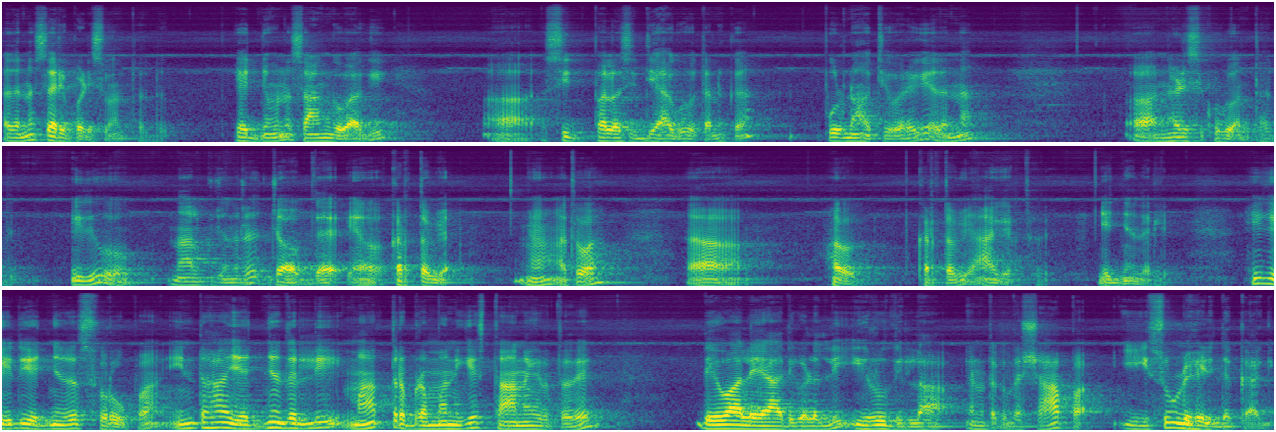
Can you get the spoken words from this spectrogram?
ಅದನ್ನು ಸರಿಪಡಿಸುವಂಥದ್ದು ಯಜ್ಞವನ್ನು ಸಾಂಗವಾಗಿ ಸಿದ್ ಫಲಸಿದ್ಧಿ ಆಗುವ ತನಕ ಪೂರ್ಣಾವತಿಯವರೆಗೆ ಅದನ್ನು ನಡೆಸಿಕೊಡುವಂಥದ್ದು ಇದು ನಾಲ್ಕು ಜನರ ಜವಾಬ್ದಾರಿ ಕರ್ತವ್ಯ ಅಥವಾ ಹೌದು, ಕರ್ತವ್ಯ ಆಗಿರ್ತದೆ. ಯಜ್ಞದಲ್ಲಿ. ಹೀಗೆ ಇದು ಯಜ್ಞದ ಸ್ವರೂಪ. ಇಂತಹ ಯಜ್ಞದಲ್ಲಿ ಮಾತ್ರ ಬ್ರಹ್ಮನಿಗೆ ಸ್ಥಾನ ಇರ್ತದೆ ದೇವಾಲಯಾದಿಗಳಲ್ಲಿ ಇರುವುದಿಲ್ಲ ಎನ್ನತಕ್ಕಂಥ ಶಾಪ ಈ ಸುಳ್ಳು ಹೇಳಿದ್ದಕ್ಕಾಗಿ.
